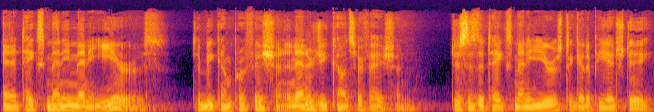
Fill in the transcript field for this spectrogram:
And it takes many, many years to become proficient in energy conservation, just as it takes many years to get a PhD.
